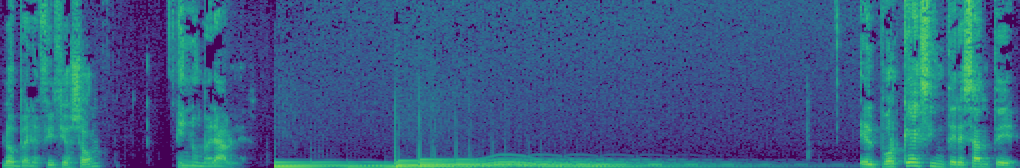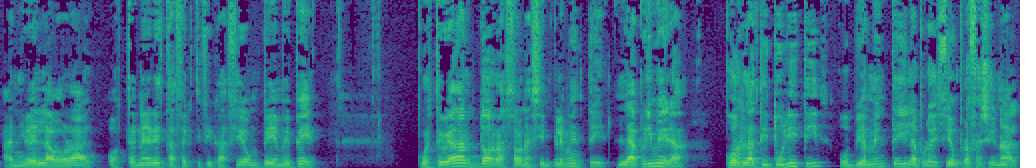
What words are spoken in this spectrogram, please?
los beneficios son innumerables. ¿El por qué es interesante a nivel laboral obtener esta certificación PMP? Pues te voy a dar dos razones simplemente. La primera, por la titulitis, obviamente, y la proyección profesional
